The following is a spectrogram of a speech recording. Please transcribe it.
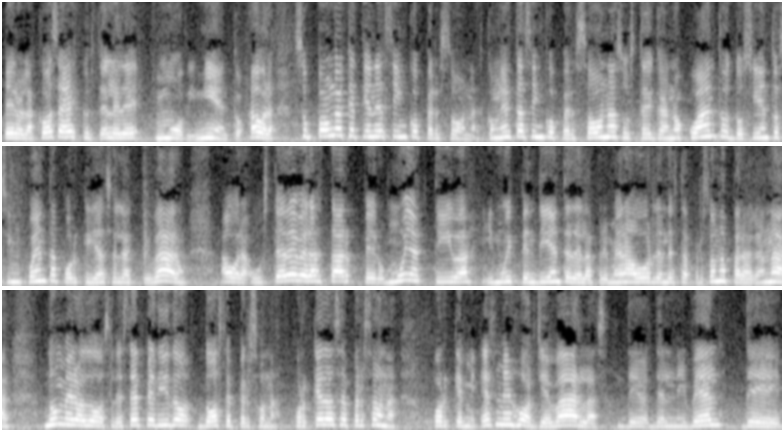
pero la cosa es que usted le dé movimiento. Ahora, suponga que tiene cinco personas. Con estas cinco personas usted ganó cuánto? 250 porque ya se le activaron. Ahora, usted deberá estar pero muy activa y muy pendiente de la primera orden de esta persona para ganar. Número dos, les he pedido 12 personas. ¿Por qué 12 personas? Porque es mejor llevarlas del nivel de,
